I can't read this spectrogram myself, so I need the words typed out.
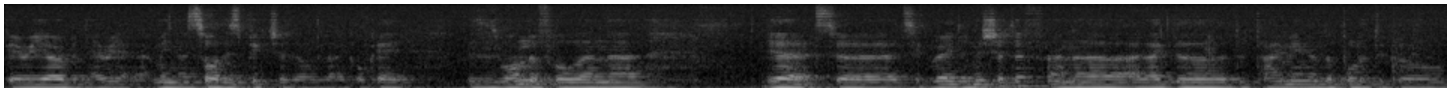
very urban area. I mean, I saw these pictures, I was like, okay, this is wonderful, and uh, yeah, it's uh, it's a great initiative, and uh, I like the the timing and the political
